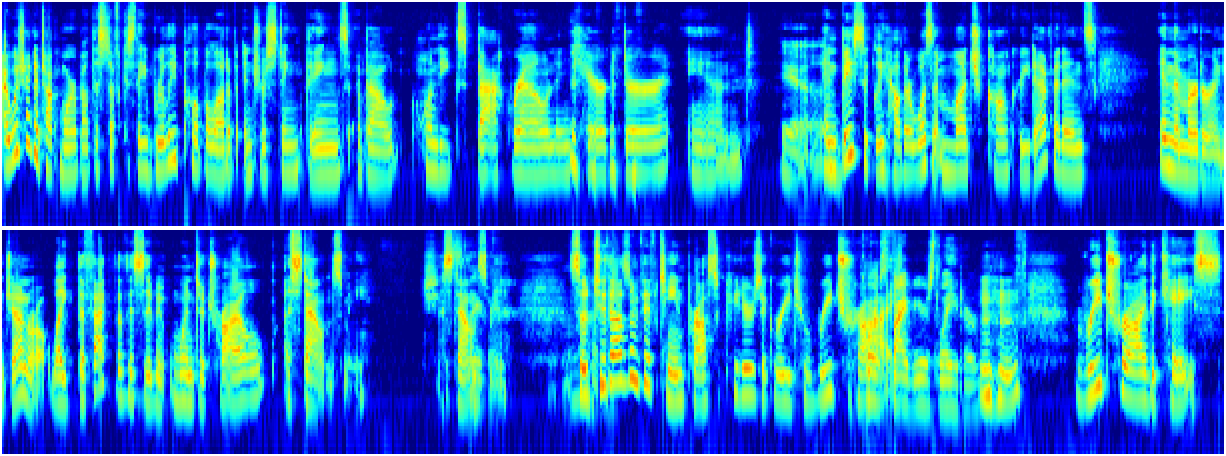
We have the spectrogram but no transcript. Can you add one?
I wish I could talk more about this stuff because they really pull up a lot of interesting things about Guandique's background and character and Yeah. and basically how there wasn't much concrete evidence in the murder in general. Like the fact that this even went to trial astounds me astounds me. So, 2015, prosecutors agreed to Of course, retry five years later. Mm-hmm. retry the case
